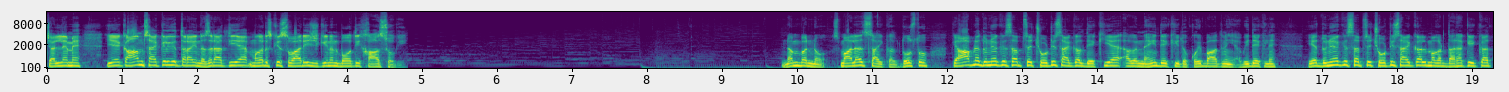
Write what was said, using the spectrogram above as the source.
चलने में ये एक आम साइकिल की तरह ही नज़र आती है, मगर इसकी सवारी यकीन बहुत ही ख़ास होगी। नंबर नौ स्मॉलेस्ट साइकिल दोस्तों, क्या आपने दुनिया की सबसे छोटी साइकिल देखी है? अगर नहीं देखी तो कोई बात नहीं, अभी देख लें। यह दुनिया की सबसे छोटी साइकिल, मगर दर हकीकत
